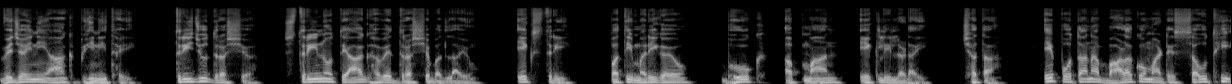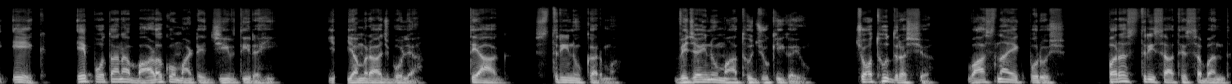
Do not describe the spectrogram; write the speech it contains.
વિજયની આંખ ભીની થઈ. ત્રીજું દ્રશ્ય, સ્ત્રીનો ત્યાગ હવે દ્રશ્ય બદલાયું. એક સ્ત્રી, પતિ મરી ગયો, ભૂખ, અપમાન, એકલી લડાઈ. છતાં, એ પોતાના બાળકો માટે સૌથી એક, એ પોતાના બાળકો માટે જીવતી રહી. યમરાજ બોલ્યા, ત્યાગ, સ્ત્રીનું કર્મ. વિજયનું માથું ઝૂકી ગયું. ચોથું દ્રશ્ય, વાસના એક પુરુષ, પરસ્ત્રી સાથે સંબંધ,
